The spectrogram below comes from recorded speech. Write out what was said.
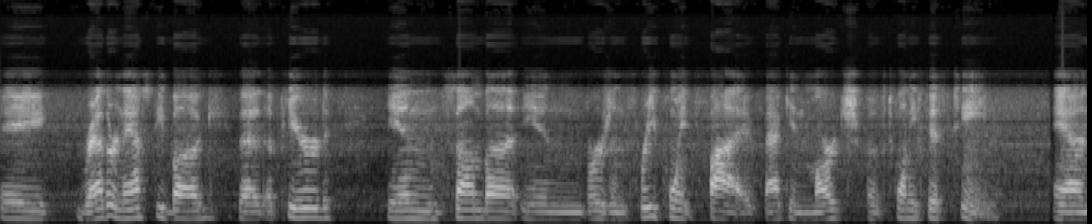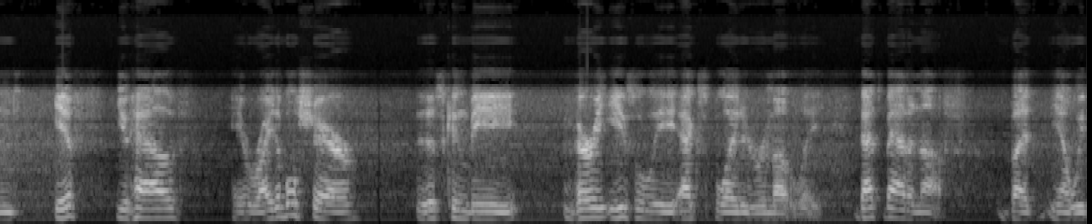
a rather nasty bug that appeared in Samba in version 3.5 back in March of 2015. And if you have a writable share, this can be very easily exploited remotely. That's bad enough. But, you know, we've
